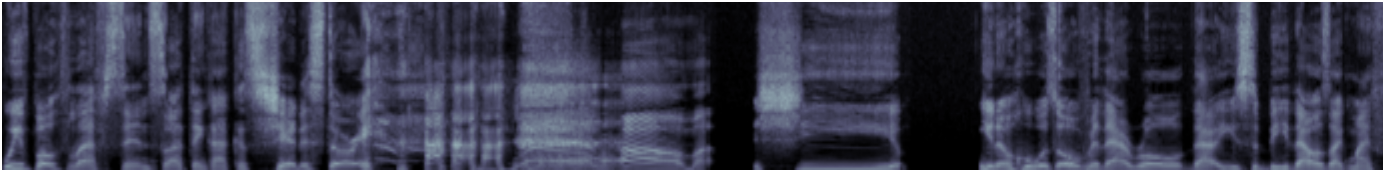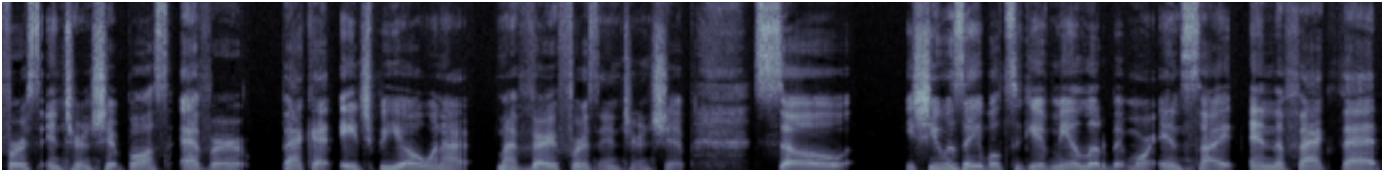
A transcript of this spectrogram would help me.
we've both left since, so I think I could share this story. um, she, you know, who was over that role, that used to be, that was like my first internship boss ever back at HBO when I, my very first internship. So she was able to give me a little bit more insight in the fact that,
